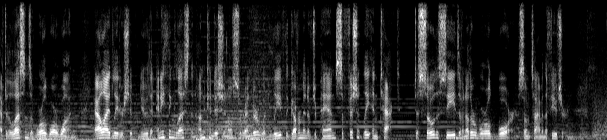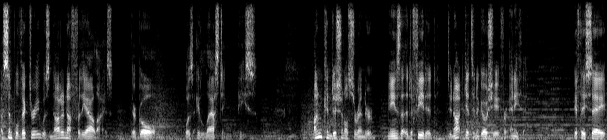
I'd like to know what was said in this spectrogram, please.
After the lessons of World War I, Allied leadership knew that anything less than unconditional surrender would leave the government of Japan sufficiently intact to sow the seeds of another world war sometime in the future. A simple victory was not enough for the Allies. Their goal was a lasting peace. Unconditional surrender means that the defeated do not get to negotiate for anything. If they say,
